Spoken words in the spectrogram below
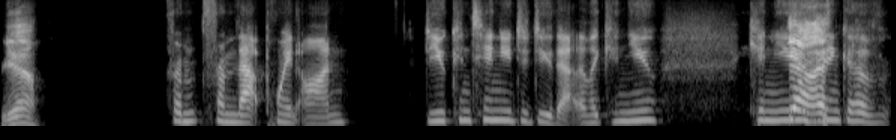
Yeah. from from that point on? Do you continue to do that? Like can you can you Yeah, I- think of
